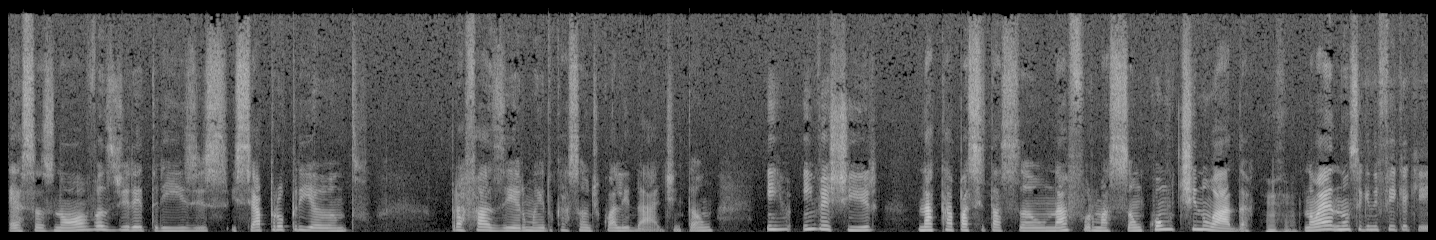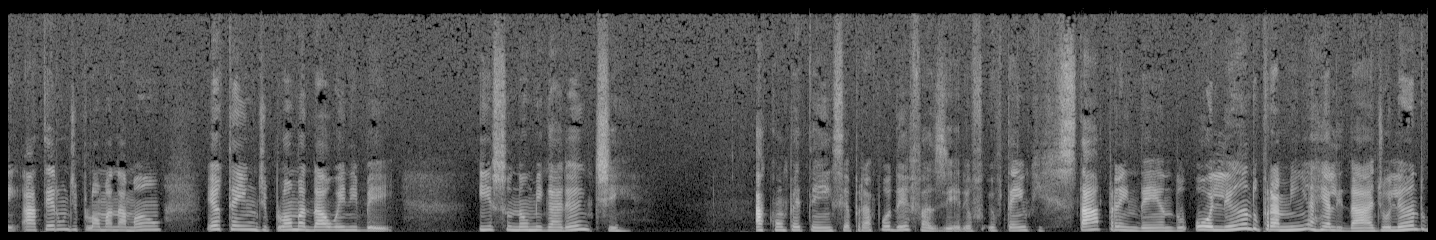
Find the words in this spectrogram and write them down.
essas novas diretrizes e se apropriando para fazer uma educação de qualidade. Então, investir na capacitação, na formação continuada. Uhum. Não é, não significa que ah, ter um diploma na mão, eu tenho um diploma da UNB. Isso não me garante a competência para poder fazer. Eu, eu, tenho que estar aprendendo, olhando para a minha realidade, olhando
